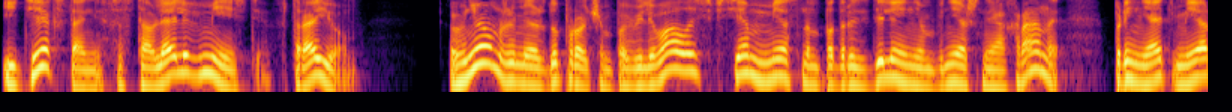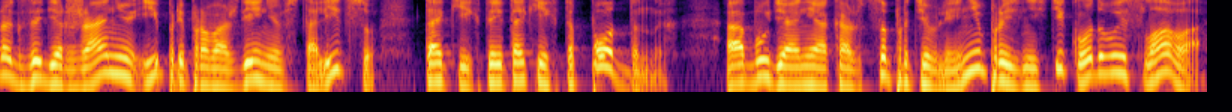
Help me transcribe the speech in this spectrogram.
И текст они составляли вместе, втроем. В нем же, между прочим, повелевалось всем местным подразделениям внешней охраны принять меры к задержанию и припровождению в столицу таких-то и таких-то подданных, а будь они окажут сопротивление, произнести кодовые слова,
